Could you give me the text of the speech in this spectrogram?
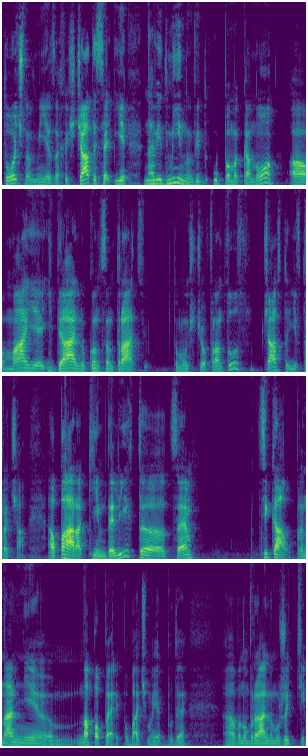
точно вміє захищатися, і на відміну від Упамекано має ідеальну концентрацію. Тому що француз часто її втрачав. А пара Кім Деліхт е, це цікаво, принаймні на папері. Побачимо, як буде е, воно в реальному житті.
